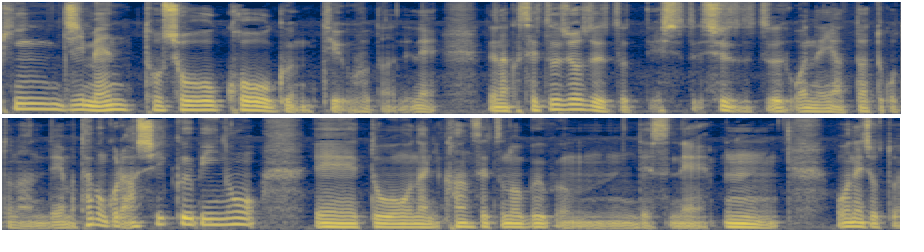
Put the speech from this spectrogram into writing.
ピンジメント症候群っていうことなんでね。で、なんか切除術って手術をね、やったってことなんで、まあ多分これ足首の、えっ、ー、と、何、関節の部分ですね。うん。をね、ちょっと、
